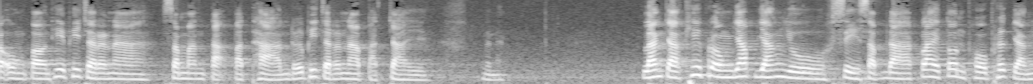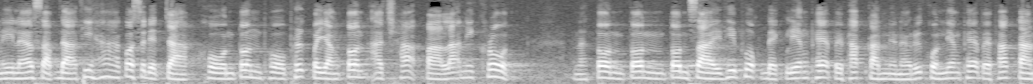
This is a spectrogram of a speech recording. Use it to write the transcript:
ระองค์ตอนที่พิจารณาสมันตะปัฏฐาน หรือพิจารณาปัจจัยนั่นนะหลังจากที่พระองค์ยับยั้งอยู่สี่สัปดาห์ใกล้ต้นโพพฤกอย่างนี้แล้ว สัปดาห์ที่ห้าก็เสด็จจากโคนต้นโพพฤกไปยังต้นอาชะปาละนิโครธนะต้นต้นต้นไทรที่พวกเด็กเลี้ยงแพะไปพักกันเนี่ยนะหรือคนเลี้ยงแพะไปพักกัน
